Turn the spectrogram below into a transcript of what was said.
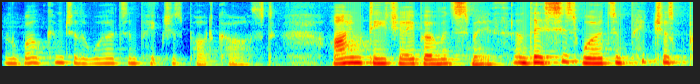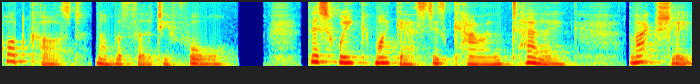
and welcome to the Words and Pictures podcast. I'm DJ Bowman Smith, and this is Words and Pictures podcast number 34. This week, my guest is Karen Telling, and actually,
